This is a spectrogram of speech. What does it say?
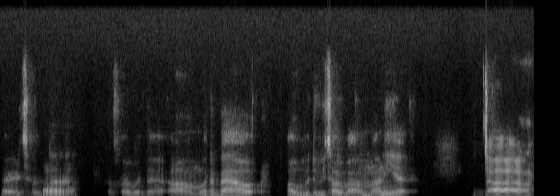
Very tough. Uh, I'll play with that. Um, what about? Oh, did we talk about money yet? Uh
